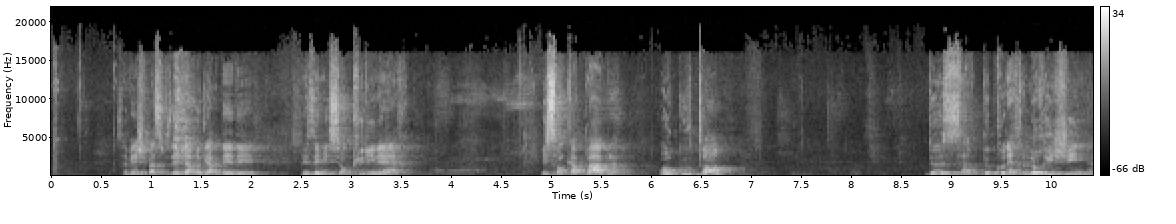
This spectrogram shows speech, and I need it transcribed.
Vous savez, je ne sais pas si vous avez déjà regardé des, des émissions culinaires. Ils sont capables, en goûtant, de, connaître l'origine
